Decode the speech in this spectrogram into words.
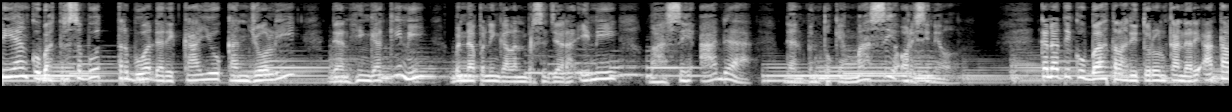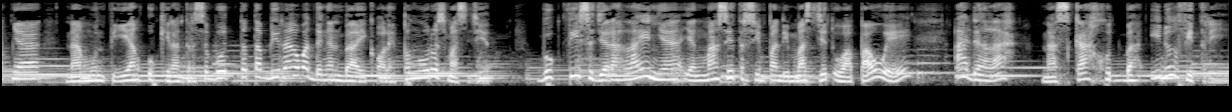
Tiang kubah tersebut terbuat dari kayu kanjoli dan hingga kini benda peninggalan bersejarah ini masih ada dan bentuk yang masih orisinil. Kendati kubah telah diturunkan dari atapnya, namun tiang ukiran tersebut tetap dirawat dengan baik oleh pengurus masjid. Bukti sejarah lainnya yang masih tersimpan di Masjid Wapawe adalah naskah khutbah Idul Fitri,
